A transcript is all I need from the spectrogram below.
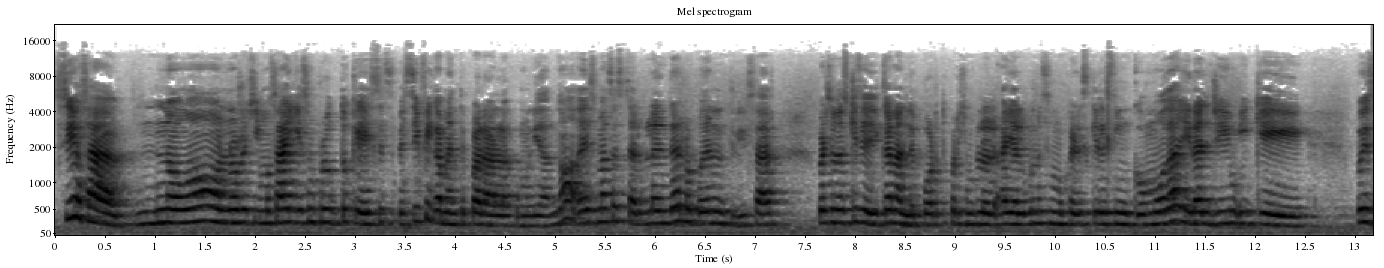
sí, o sea, no nos regimos, ay, es un producto que es específicamente para la comunidad. No, es más, hasta el blender lo pueden utilizar personas que se dedican al deporte. Por ejemplo, hay algunas mujeres que les incomoda ir al gym y que, pues,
